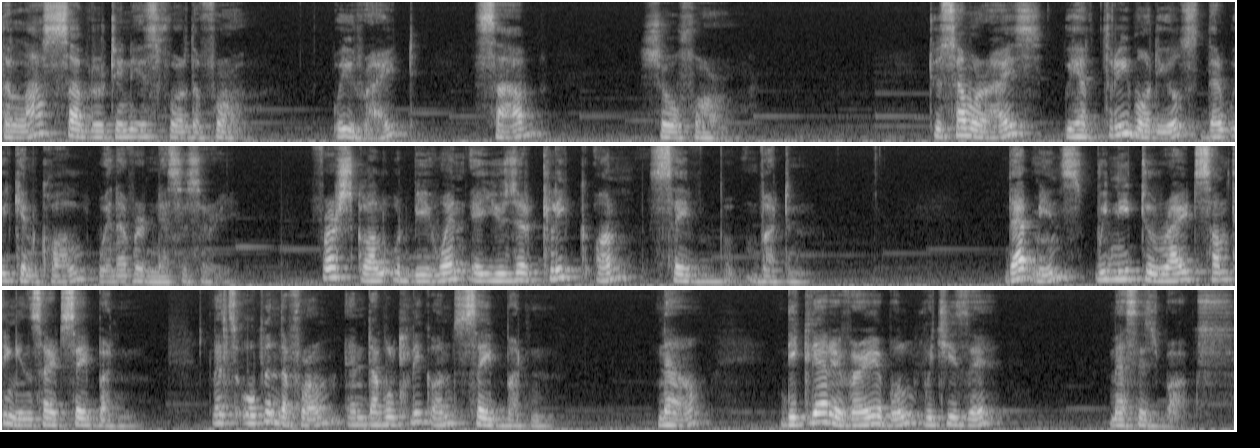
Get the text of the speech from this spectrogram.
The last subroutine is for the form. We write sub show form. To summarize, we have three modules that we can call whenever necessary. First call would be when a user click on save button. That means we need to write something inside save button. Let's open the form and double click on save button. Now declare a variable which is a message box.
